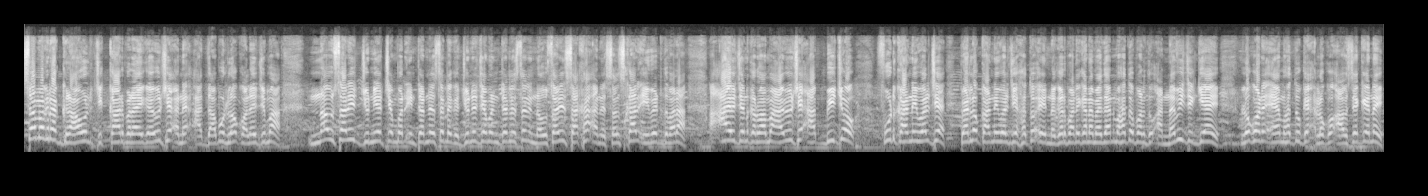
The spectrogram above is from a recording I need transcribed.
સમગ્ર ગ્રાઉન્ડ ચિક્કાર ભરાઈ ગયું છે અને આ દાબુ લો કોલેજમાં નવસારી જુનિયર ચેમ્બર ઇન્ટરનેશનલ એટલે કે જુનિયર ચેમ્બર ઇન્ટરનેશનલની નવસારી શાખા અને સંસ્કાર ઇવેન્ટ દ્વારા આ આયોજન કરવામાં આવ્યું છે. આ બીજો ફૂડ કાર્નિવલ છે. પહેલો કાર્નિવલ જે હતો એ નગરપાલિકાના મેદાનમાં હતો, પરંતુ આ નવી જગ્યાએ લોકોને એમ હતું કે લોકો આવશે કે નહીં.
